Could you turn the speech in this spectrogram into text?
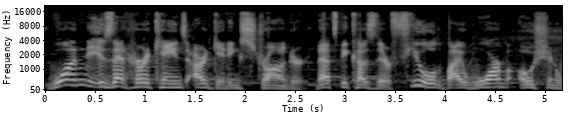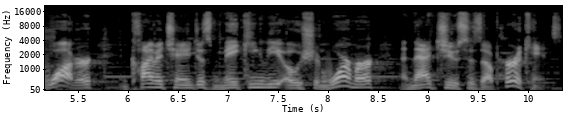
One is that hurricanes are getting stronger. That's because they're fueled by warm ocean water, and climate change is making the ocean warmer, and that juices up hurricanes.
